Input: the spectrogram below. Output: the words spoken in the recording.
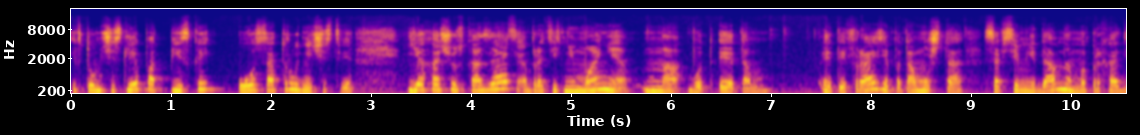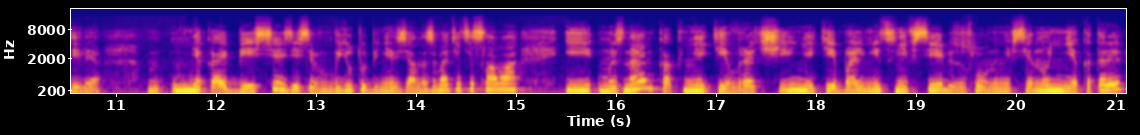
и в том числе подпиской о сотрудничестве. Я хочу сказать, обратить внимание на вот этом этой фразе, потому что совсем недавно мы проходили некая бессия, здесь в Ютубе нельзя называть эти слова, и мы знаем, как некие врачи, некие больницы, не все, безусловно, не все, но некоторые,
